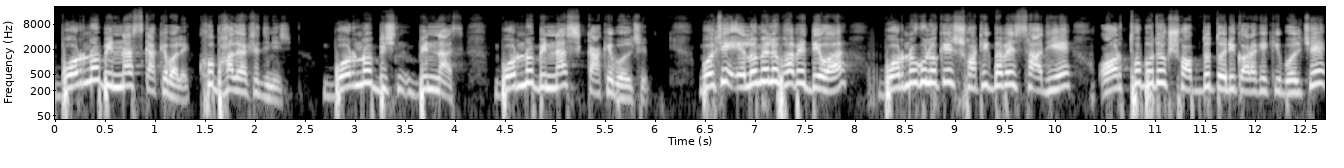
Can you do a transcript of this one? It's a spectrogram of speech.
বর্ণ বিন্যাস কাকে বলে? খুব ভালো একটা জিনিস। বর্ণ বিন্যাস। বর্ণ বিন্যাস কাকে বলছে? বলছে, এলোমেলোভাবে দেওয়া বর্ণগুলোকে সঠিকভাবে সাজিয়ে অর্থবোধক শব্দ তৈরি করাকে কি বলছে?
